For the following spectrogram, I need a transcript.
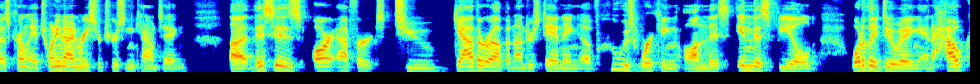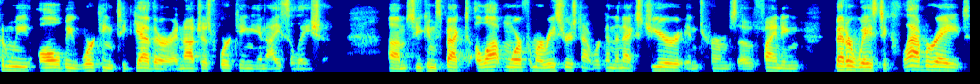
is currently at 29 researchers and counting. Uh, this is our effort to gather up an understanding of who is working on this in this field, what are they doing, and how can we all be working together and not just working in isolation. Um, so you can expect a lot more from our research network in the next year in terms of finding better ways to collaborate,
